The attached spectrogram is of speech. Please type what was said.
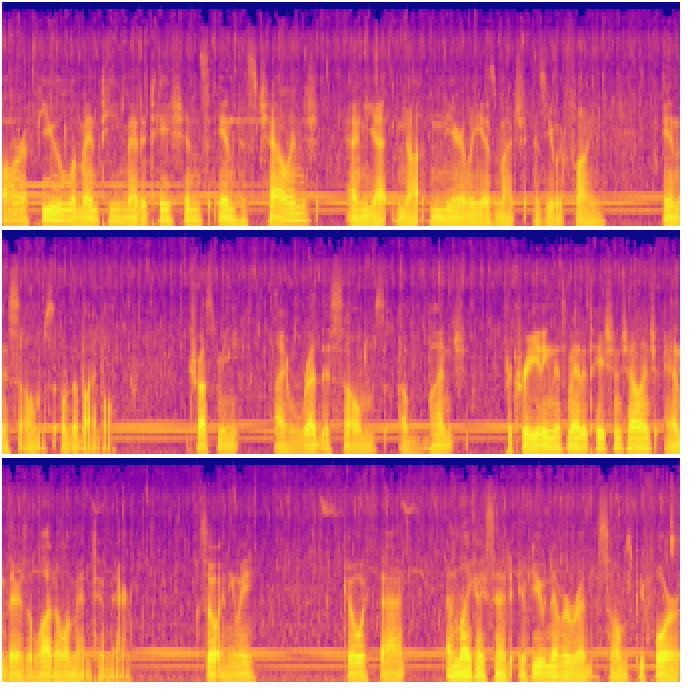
are a few lamenty meditations in this challenge, and yet not nearly as much as you would find in the Psalms of the Bible. Trust me, I read the Psalms a bunch for creating this meditation challenge, and there's a lot of lament in there. So anyway, go with that. And like I said, if you've never read the Psalms before,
